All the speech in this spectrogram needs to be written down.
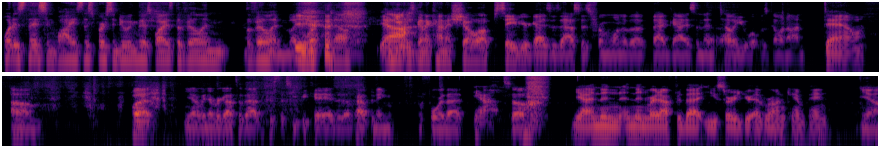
what is this and why is this person doing this why is the villain the villain like what you know and yeah. he was gonna kind of show up save your guys' asses from one of the bad guys and then tell you what was going on Damn. um, but yeah, we never got to that because the TPK ended up happening before that. Yeah. So Yeah, and then and then right after that, you started your Eberron campaign. yeah.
